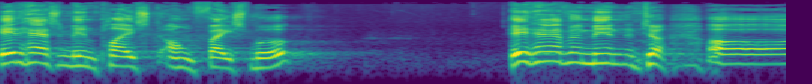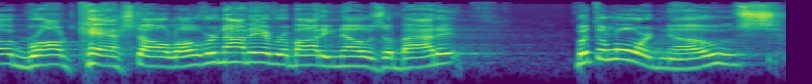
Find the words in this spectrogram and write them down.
It hasn't been placed on Facebook. It hasn't been to, uh, broadcast all over. Not everybody knows about it, but the Lord knows.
